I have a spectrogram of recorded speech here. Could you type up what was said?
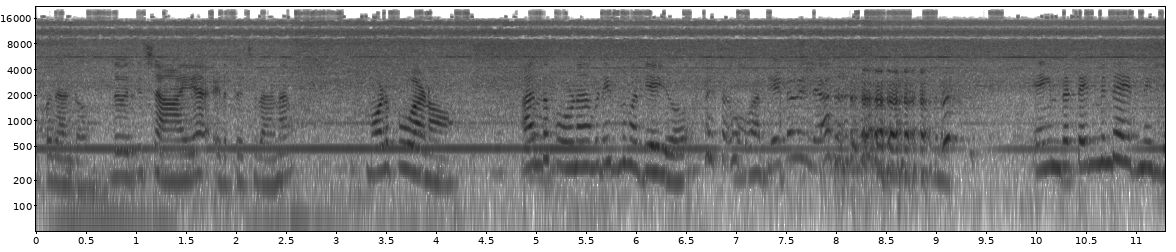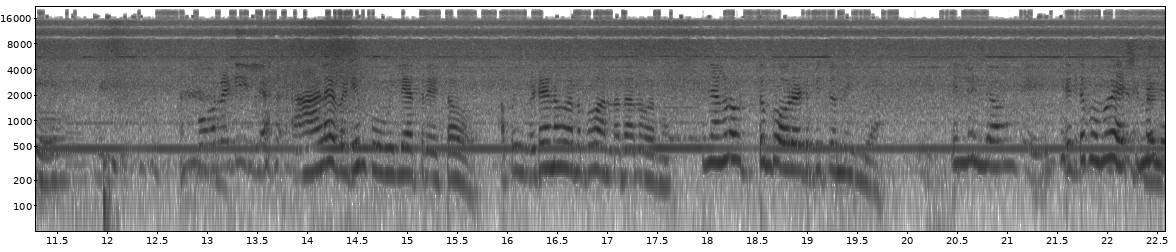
അപ്പൊ ഇതാണ്ടോ ഇത് ഇവർക്ക് ചായ എടുത്തു വെച്ചതാണ്. മോൾ പോവാണോ? അതെന്താ പോണ? ഇവിടെ ഇരുന്ന് മതിയായോ? എന്റർടൈൻമെന്റ് ആയിരുന്നില്ലേ? ആളെവിടെയും പോവില്ല അത്ര കേട്ടോ. അപ്പൊ ഇവിടെയാണ് പറഞ്ഞപ്പോ വന്നതാന്ന് പറഞ്ഞു. ഞങ്ങൾ ഒട്ടും പോരടിപ്പിച്ചൊന്നുമില്ല. ഇല്ലല്ലോ. എട്ട് പോകുമ്പോ വിഷമില്ല?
